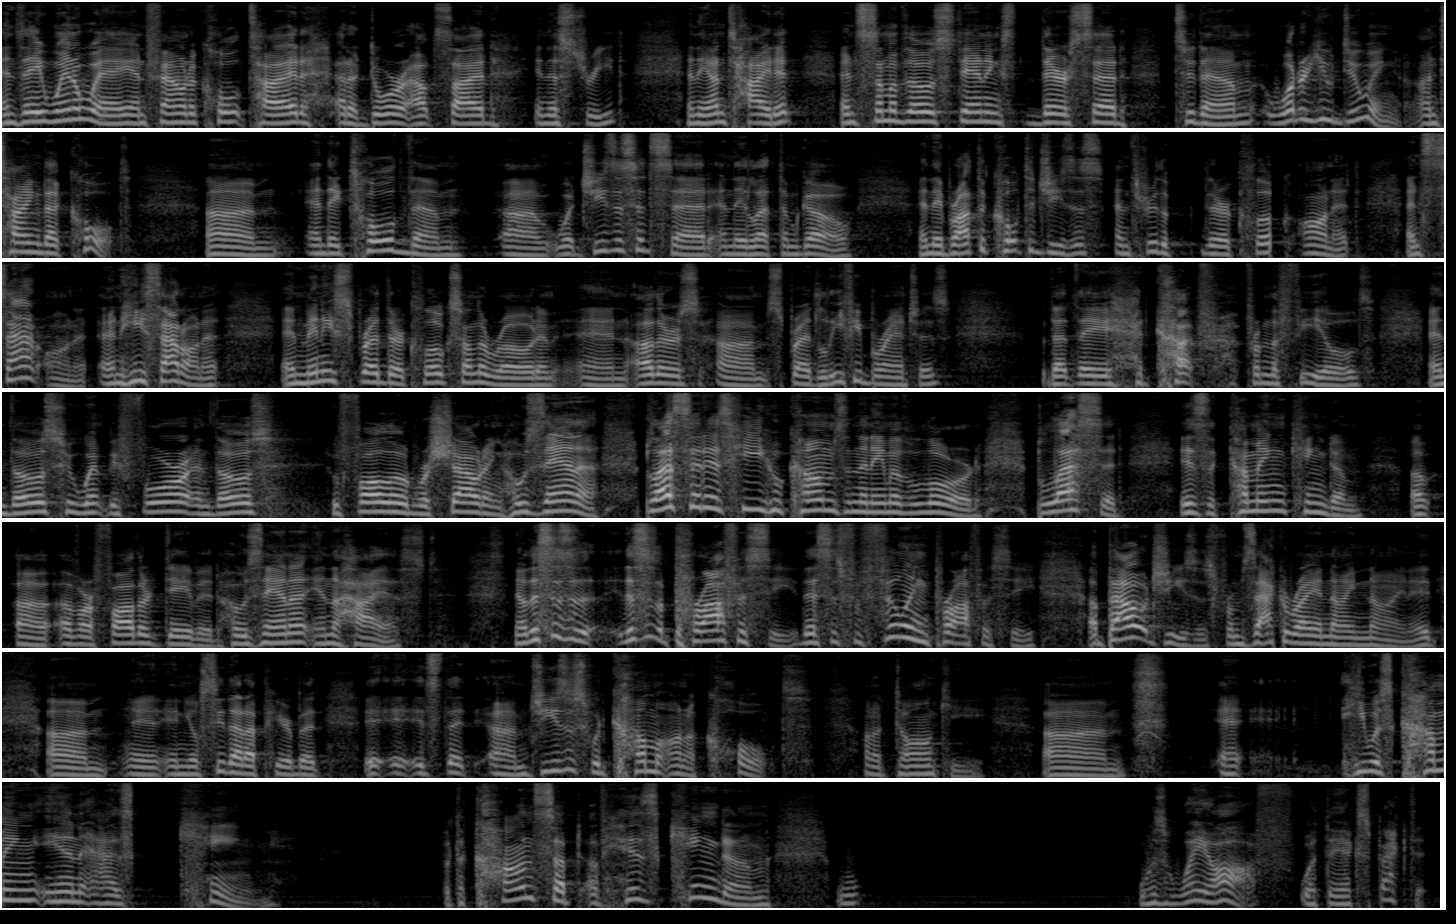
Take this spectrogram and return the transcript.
And they went away and found a colt tied at a door outside in the street, and they untied it. And some of those standing there said to them, What are you doing, untying that colt? Um, and they told them uh, what Jesus had said, and they let them go. And they brought the colt to Jesus and threw the, their cloak on it and sat on it. And he sat on it. And many spread their cloaks on the road, and, and others um, spread leafy branches that they had cut from the field, And those who went before and those who followed were shouting, Hosanna! Blessed is he who comes in the name of the Lord. Blessed is the coming kingdom of, uh, of our father David. Hosanna in the highest. Now, this is, a, this is a prophecy. This is fulfilling prophecy about Jesus from Zechariah 9 9. It, um, and, and, you'll see that up here, but it, it's that um, Jesus would come on a colt, on a donkey. Um, he was coming in as king. But the concept of his kingdom was way off what they expected.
